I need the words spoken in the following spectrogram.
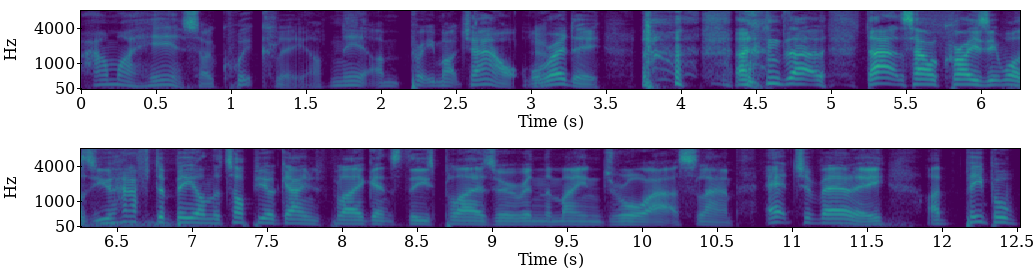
how am I here so quickly? I'm near. I'm pretty much out yeah. already, and that that's how crazy it was. You have to be on the top of your game to play against these players who are in the main draw at a slam. Etcheverry, I, uh, people,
